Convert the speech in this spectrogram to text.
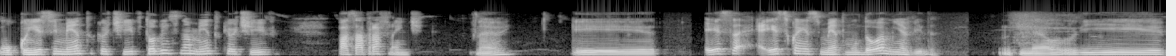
o conhecimento que eu tive, todo o ensinamento que eu tive, passar pra frente. Né? E essa, esse conhecimento mudou a minha vida. Entendeu? E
